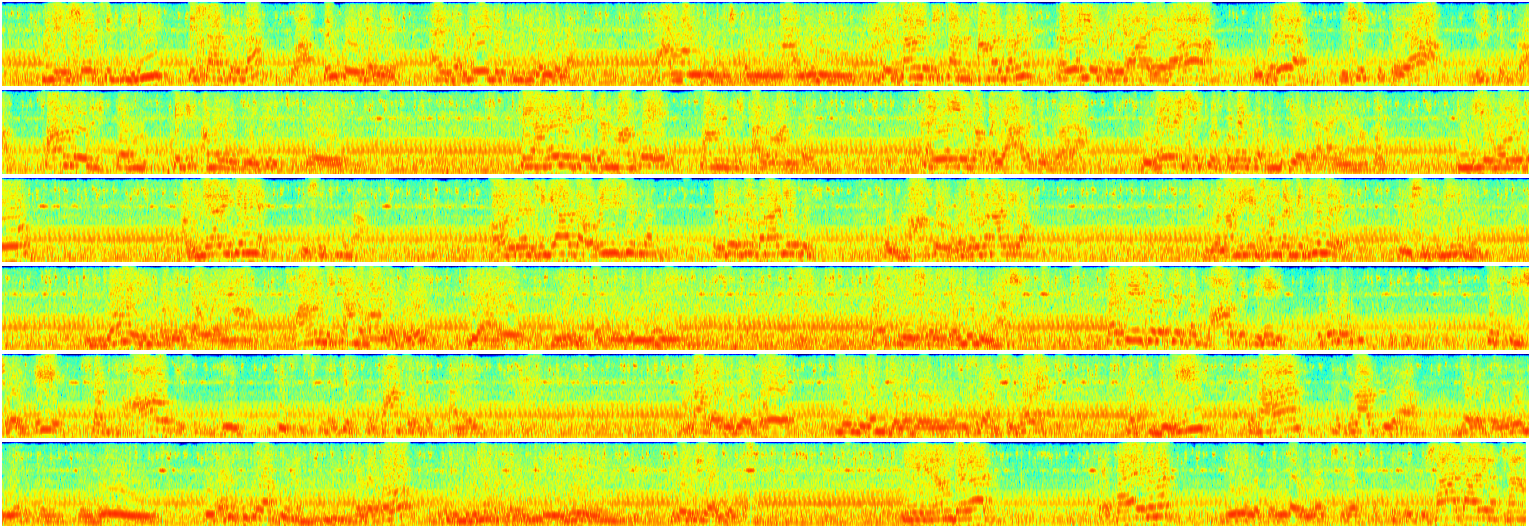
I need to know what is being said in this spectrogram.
मैंने ईश्वर सिद्धि ही इस शास्त्र का वास्तविक प्रयोजन है। ऐसा मैं दृष्टि की गंधगा सामान्य दृष्ट अनुमान दृष्टान सामर्थ्य में कैवल्य परिहारेण उभय विशिष्टतया दृष्टता सामान्य दृष्टम यदि अमर उचित तो हमें अनुमान को सामने दृष्टानुमान करती। कैवल्य का परिहार के द्वारा उभय विशिष्ट वस्तु का कथन किया जा रहा है यहाँ पर। इंद्रिय वो जो अग्नियारी क्या है, विशिष्ट पदार्थ। और जो शिक्षा था वो भी विशिष्ट था फिर तो उसने बना दिया कुछ। तो घास को वजल बना दिया। बनाने की क्षमता कितनी है? विशिष्ट भी नहीं हो। सकती दोनों विशिष्ट को देखता हुआ यहाँ। सामने दृष्टानुमान का प्रयोग किया है। यही इसका प्रयोजन नहीं तत्वीश्वर से मूल विनाश तत्वीश्वर से सद्भाव सिद्धि। तो उस ईश्वर की। सद्भाव की सिद्धि। किस किस प्रकार से हो सकता है? तब देखो ये निरम जगत, इस बात से घर सिद्धि तथा जवाब दिया जगत नियत प्रवृत्ति है सूत्र आपको जगतो इनाम जगत कैसा है जगत देव गंधर वृक्ष वृक्ष पितृ पिशाचारी लक्षण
